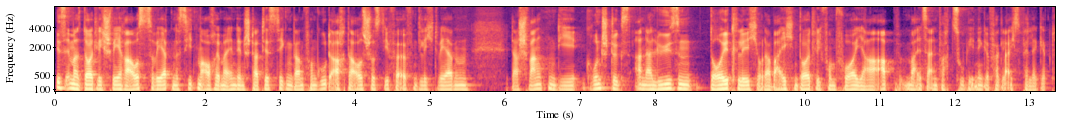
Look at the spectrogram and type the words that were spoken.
ist immer deutlich schwerer auszuwerten. Das sieht man auch immer in den Statistiken dann vom Gutachterausschuss, die veröffentlicht werden. Da schwanken die Grundstücksanalysen deutlich oder weichen deutlich vom Vorjahr ab, weil es einfach zu wenige Vergleichsfälle gibt.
